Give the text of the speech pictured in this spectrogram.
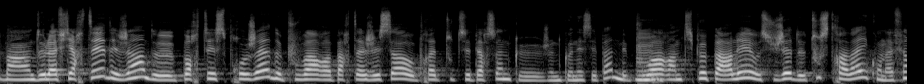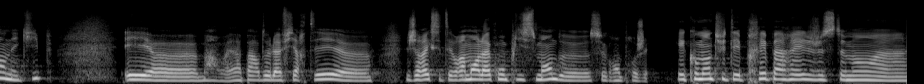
Ben, de la fierté déjà, de porter ce projet, de pouvoir partager ça auprès de toutes ces personnes que je ne connaissais pas, mais pouvoir un petit peu parler au sujet de tout ce travail qu'on a fait en équipe. Et euh, ben ouais, à part de la fierté, euh, je dirais que c'était vraiment l'accomplissement de ce grand projet. Et comment tu t'es préparée justement à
